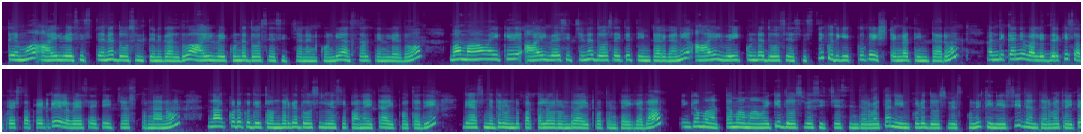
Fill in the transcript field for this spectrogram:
అత్త ఏమో ఆయిల్ వేసి ఇస్తేనే దోశలు తినగలదు. ఆయిల్ వేయకుండా దోశ వేసి ఇచ్చాను అనుకోండి అస్సలు తినలేదు. మా మామయ్యకి ఆయిల్ వేసి ఇచ్చిన దోశ అయితే తింటారు కానీ ఆయిల్ వేయకుండా దోశ వేసి ఇస్తే కొద్దిగా ఎక్కువగా ఇష్టంగా తింటారు. అందుకని వాళ్ళిద్దరికీ సపరేట్ సపరేట్గా ఇలా వేసి అయితే ఇచ్చేస్తున్నాను. నాకు కూడా కొద్దిగా తొందరగా దోశలు వేసే పని అయితే అయిపోతుంది. గ్యాస్ మీద రెండు పక్కలు రెండు అయిపోతుంటాయి కదా. ఇంకా మా అత్త మా మామయ్యకి దోశ వేసి ఇచ్చేసిన తర్వాత నేను కూడా దోశ వేసుకుని తినేసి దాని తర్వాత అయితే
